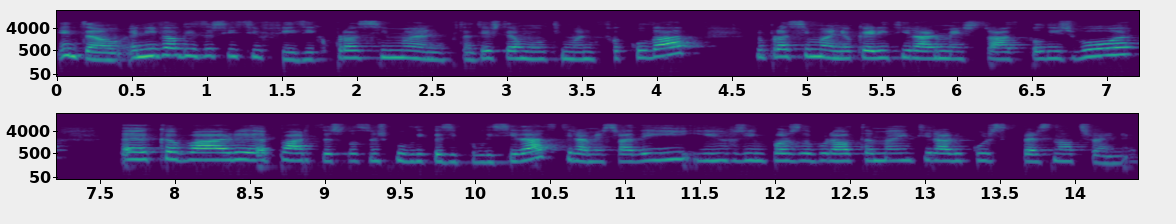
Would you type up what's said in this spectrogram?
Então, a nível de exercício físico, próximo ano, portanto, este é o meu último ano de faculdade, no próximo ano eu quero ir tirar mestrado para Lisboa, acabar a parte das relações públicas e publicidade, tirar mestrado aí e em regime pós-laboral também tirar o curso de personal trainer.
